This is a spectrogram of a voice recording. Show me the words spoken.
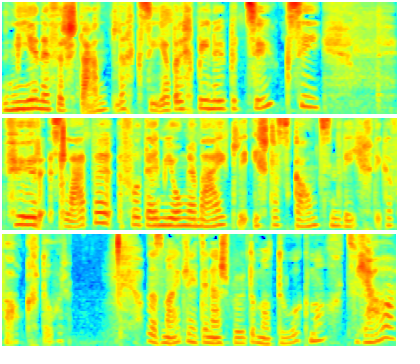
nie verständlich gewesen. Aber ich bin überzeugt gewesen, für das Leben von dem jungen Mädchen ist das ganz ein wichtiger Faktor. Das Mädchen hat dann auch später Matur gemacht? Ja,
